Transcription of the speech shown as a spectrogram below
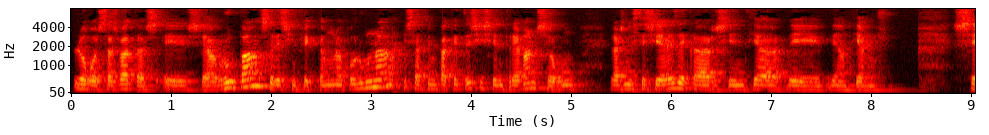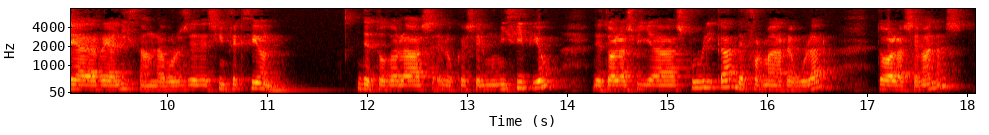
luego esas batas se agrupan, se desinfectan una por una y se hacen paquetes y se entregan según las necesidades de cada residencia de, de ancianos. Se realizan labores de desinfección de todo las, lo que es el municipio, de todas las vías públicas, de forma regular, todas las semanas.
